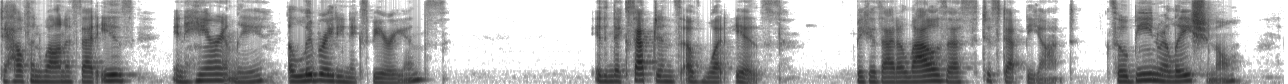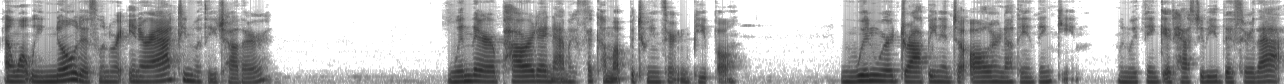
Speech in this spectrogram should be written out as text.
to health and wellness that is inherently a liberating experience, is an acceptance of what is, because that allows us to step beyond. So, being relational and what we notice when we're interacting with each other, when there are power dynamics that come up between certain people, when we're dropping into all or nothing thinking, when we think it has to be this or that,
